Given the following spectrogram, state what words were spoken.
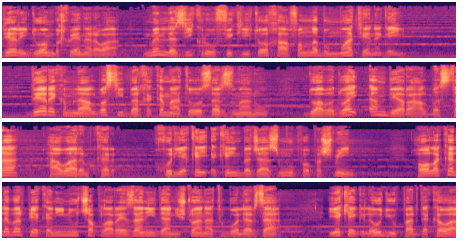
دێڕی دووەم بخوێنەرەوە، من لە زیکر و فیکری تۆ خافڵ نەبووم وا تێنەگەی. دێڕێکم لە هەڵبەستی بەرخەکە ماتەوە سەر زمان و دوابەدوای ئەم دێڕە هەڵبەستە هاوارم کر، خوریەکەی ئەکەین بە جاجم و پۆپەشمین. هۆڵەکە لەبەر پێکەنین و چەپڵە ڕێزانی دانیشتوانات بۆ لەرزا. یەکێک لەو دیو پەردەکەوە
